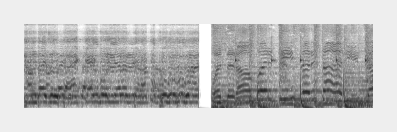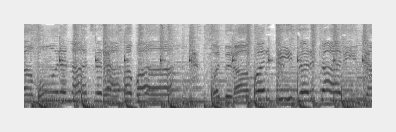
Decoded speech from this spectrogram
थांबायचं होतं. अटॅक बोलल्यानंतर आता फुग फुग आहे. पदरावरती सरकारीचा मोर नाच राहवा पदरावरती सरतारीचा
